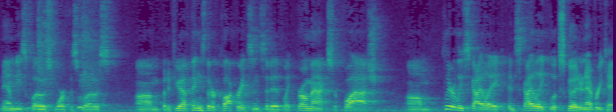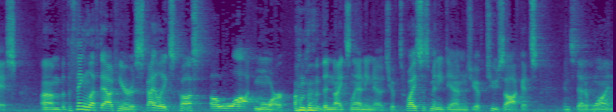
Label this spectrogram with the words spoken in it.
NAMD's close, WRF is close. Um, but if you have things that are clock rate sensitive, like GROMACS or Flash, um, clearly Skylake, and Skylake looks good in every case. Um, but the thing left out here is Skylakes cost a lot more than Knight's Landing nodes. You have twice as many DIMMs, you have two sockets instead of one.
